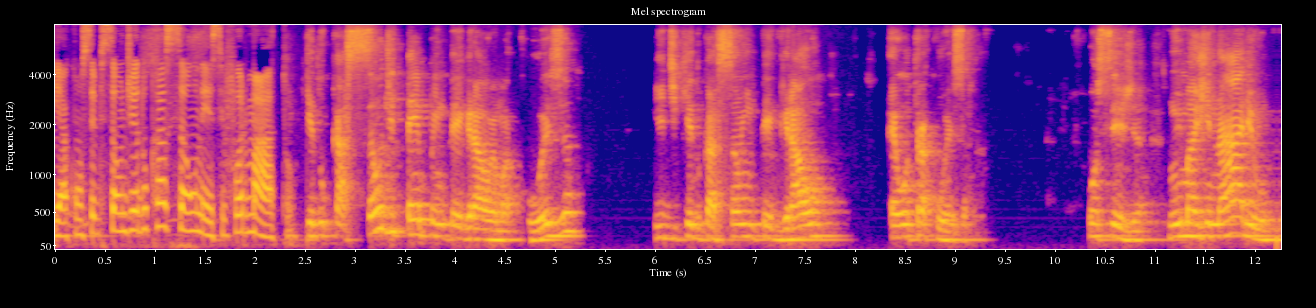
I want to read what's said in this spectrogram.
e a concepção de educação nesse formato. Educação de tempo integral é uma coisa e de que educação integral é outra coisa. Ou seja, no imaginário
